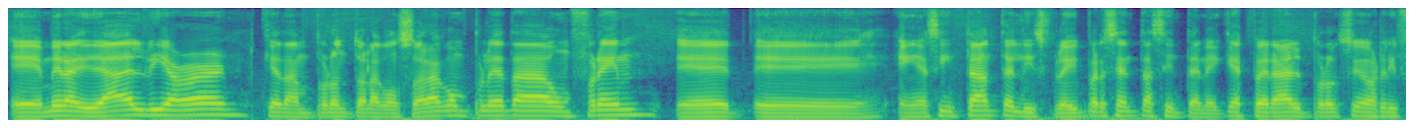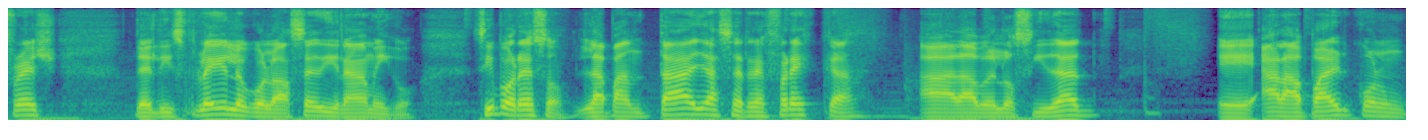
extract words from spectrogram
Eh, mira, la idea del VR, que tan pronto la consola completa un frame, eh, eh, en ese instante el display presenta sin tener que esperar el próximo refresh del display, lo que lo hace dinámico. Sí, por eso, la pantalla se refresca a la velocidad, a la par con,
